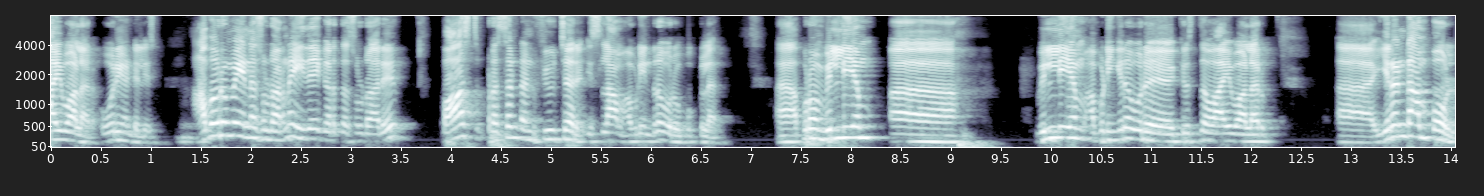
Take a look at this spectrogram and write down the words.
ஆய்வாளர் ஓரியன்டலிஸ்ட் அவருமே என்ன சொல்றாருன்னா இதே கருத்தை சொல்றாரு. Past present and future Islam அப்படின்ற ஒரு புக்கில் அப்புறம் வில்லியம் வில்லியம் அப்படிங்கிற ஒரு கிறிஸ்தவ ஆய்வாளர். இரண்டாம் போல்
